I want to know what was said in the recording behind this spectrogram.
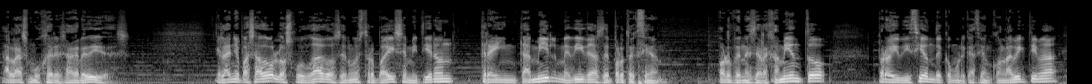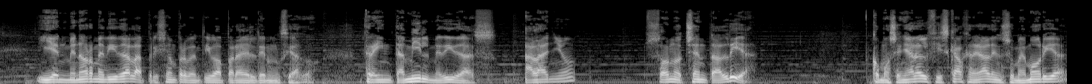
a las mujeres agredidas. El año pasado los juzgados de nuestro país emitieron 30.000 medidas de protección, órdenes de alejamiento, prohibición de comunicación con la víctima y en menor medida la prisión preventiva para el denunciado. 30.000 medidas al año son 80 al día. Como señala el fiscal general en su memoria,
